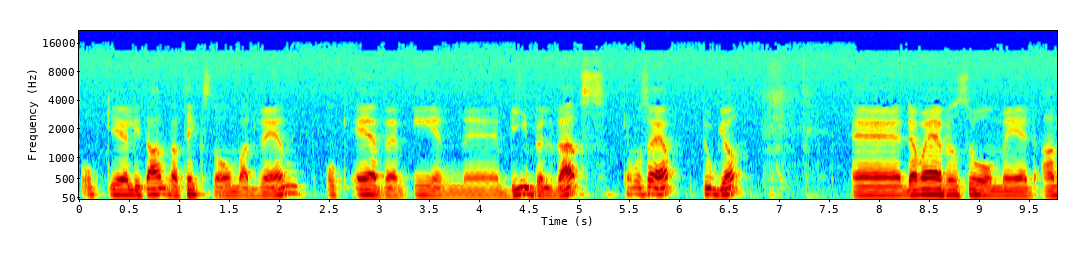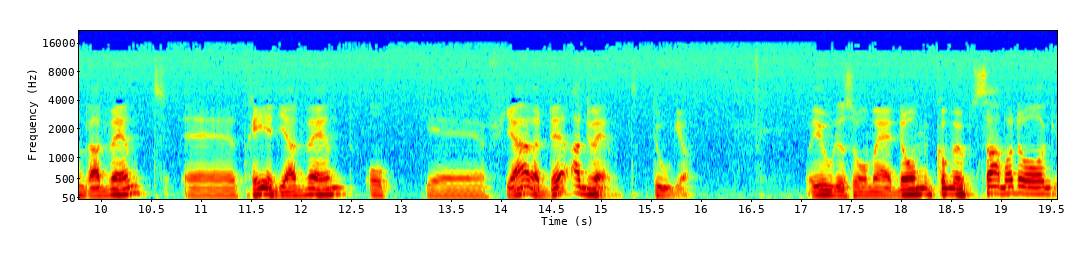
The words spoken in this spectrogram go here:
och eh, lite andra texter om advent och även en eh, bibelvers kan man säga, tog jag. Eh, det var även så med andra advent, eh, tredje advent och eh, fjärde advent tog jag. Och gjorde så med. De kom upp samma dag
